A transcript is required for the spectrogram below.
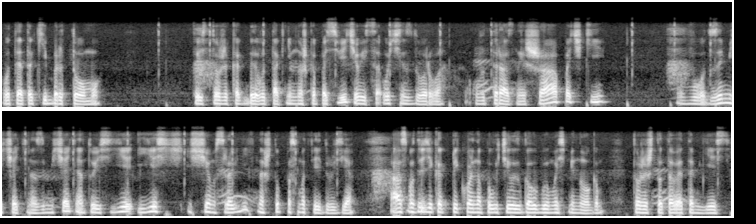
вот это кибертому. То есть тоже как бы вот так немножко подсвечивается. Очень здорово. Вот разные шапочки. Вот, замечательно, замечательно. То есть есть с чем сравнить, на что посмотреть, друзья. А смотрите, как прикольно получилось с голубым осьминогом тоже что-то в этом есть.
